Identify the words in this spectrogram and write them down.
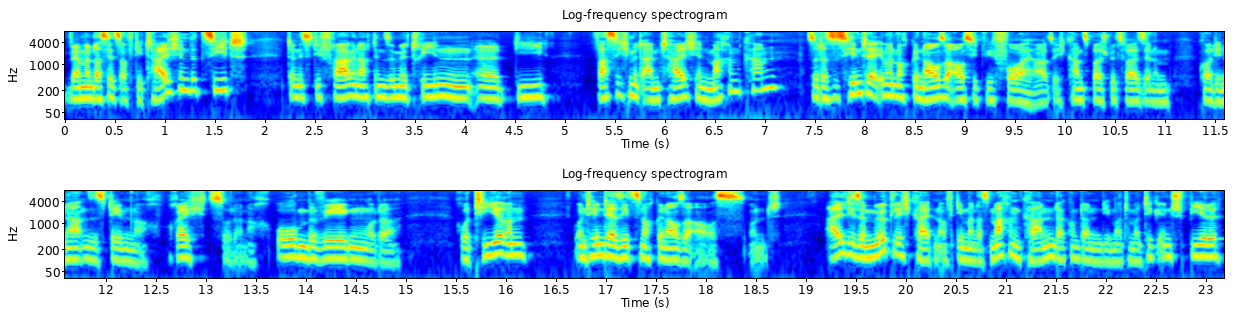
wenn man das jetzt auf die Teilchen bezieht, dann ist die Frage nach den Symmetrien äh, die, was ich mit einem Teilchen machen kann, sodass es hinterher immer noch genauso aussieht wie vorher. Also ich kann es beispielsweise in einem Koordinatensystem nach rechts oder nach oben bewegen oder rotieren und hinterher sieht es noch genauso aus. Und all diese Möglichkeiten, auf die man das machen kann, da kommt dann die Mathematik ins Spiel,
